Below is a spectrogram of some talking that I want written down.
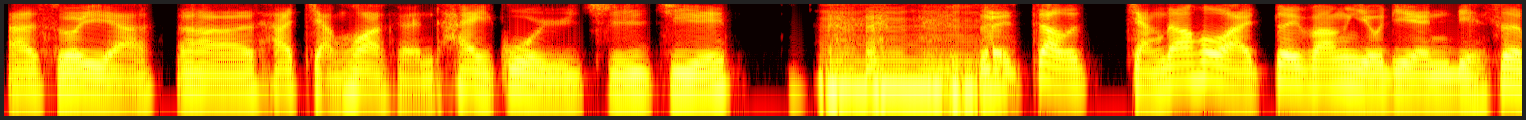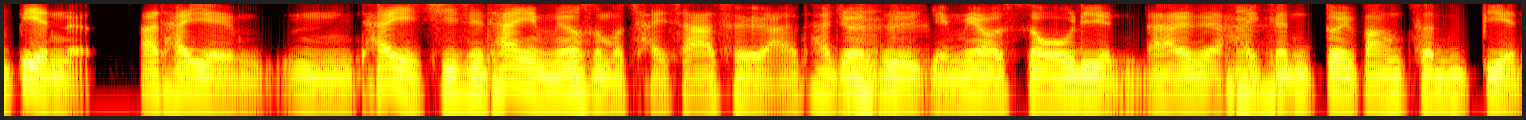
啊，所以啊呃，他讲话可能太过于直接。所以照讲到后来，对方有点脸色变了啊，他也嗯，他也其实他也没有什么踩刹车啊，他就是也没有收敛，还还跟对方争辩、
